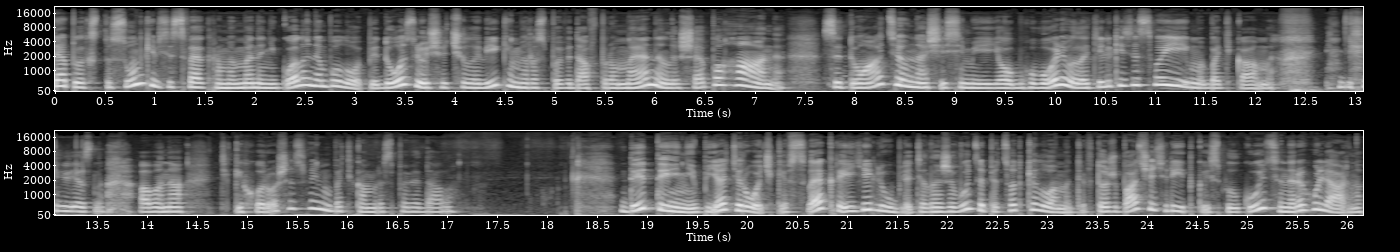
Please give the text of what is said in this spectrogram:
Теплих стосунків зі свекрами в мене ніколи не було. Підозрюю, що чоловік їм розповідав про мене лише погане. Ситуацію в нашій сім'ї я обговорювала тільки зі своїми батьками. Інтересно, а вона тільки хороше своїм батькам розповідала. Дитині 5 років, свекри її люблять, але живуть за 500 кілометрів, тож бачать рідко і спілкуються нерегулярно.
